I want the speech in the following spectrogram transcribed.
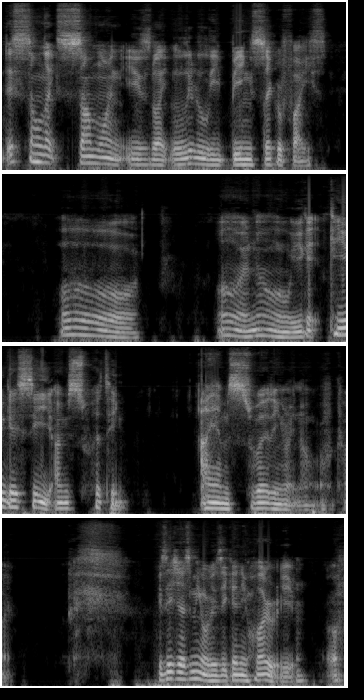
That sound like someone is like literally being sacrificed. Oh. Oh no, you get can you guys see I'm sweating. I am sweating right now. Oh god. Is it just me or is it getting hotter here? Oh.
